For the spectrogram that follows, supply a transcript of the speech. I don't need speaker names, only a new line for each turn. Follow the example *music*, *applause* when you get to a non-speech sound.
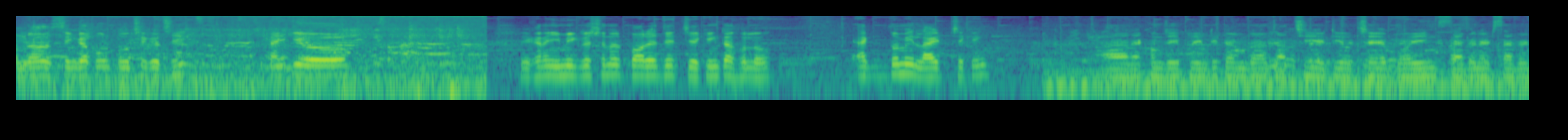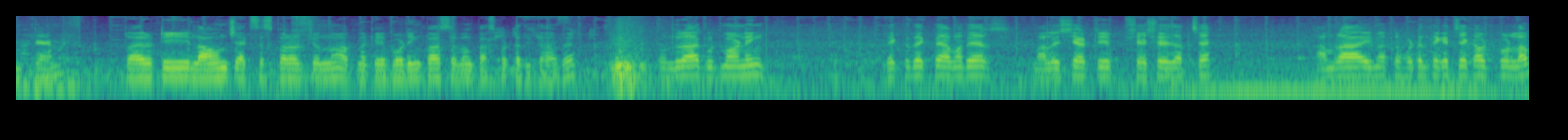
আমরা সিঙ্গাপুর পৌঁছে গেছি। থ্যাংক ইউ এখানে ইমিগ্রেশনের পরে যে চেকিংটা হলো, একদমই লাইট চেকিং আর এখন যে প্লেনটিতে আমরা যাচ্ছি, এটি হচ্ছে Boeing seven eight seven ten priority lounge access করার জন্য আপনাকে বোর্ডিং পাস এবং পাসপোর্টটা দিতে হবে। বন্ধুরা গুড মর্নিং দেখতে দেখতে আমাদের মালয়েশিয়ার ট্রিপ শেষ হয়ে যাচ্ছে। আমরা এইমাত্র হোটেল থেকে চেক আউট করলাম।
